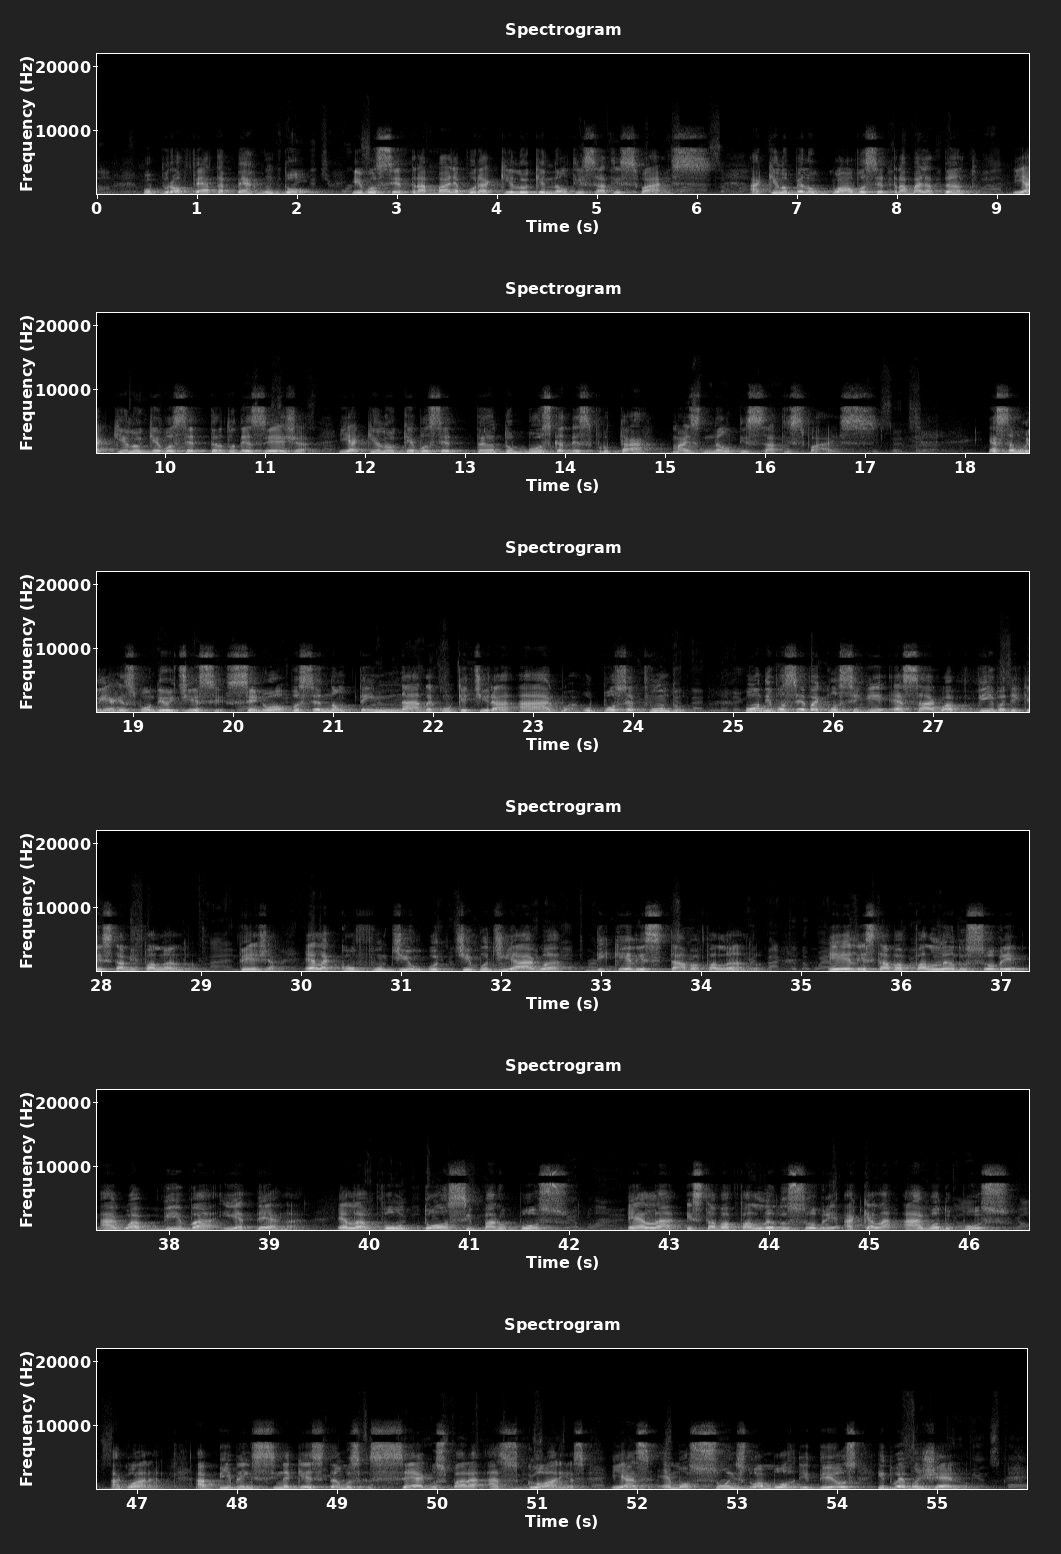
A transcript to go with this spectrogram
O profeta perguntou: E você trabalha por aquilo que não te satisfaz? Aquilo pelo qual você trabalha tanto e aquilo que você tanto deseja e aquilo que você tanto busca desfrutar, mas não te satisfaz. Essa mulher respondeu e disse: Senhor, você não tem nada com que tirar a água, o poço é fundo. Onde você vai conseguir essa água viva de que está me falando? Veja, ela confundiu o tipo de água de que ele estava falando. Ele estava falando sobre água viva e eterna ela voltou-se para o poço. Ela estava falando sobre aquela água do poço. Agora, a Bíblia ensina que estamos cegos para as glórias e as emoções do amor de Deus e do evangelho.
